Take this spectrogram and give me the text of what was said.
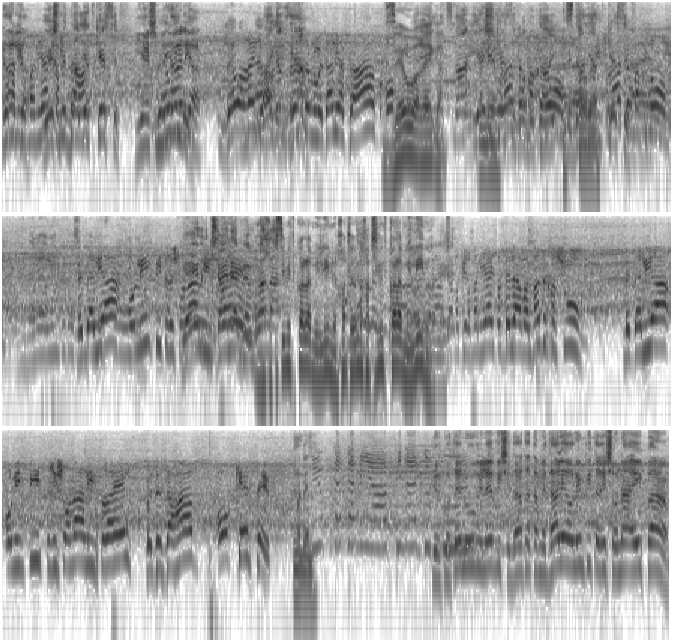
גם הגרמניה יש. מדליית כסף. יש זהו, מדליה. זהו הרגע, יש. לנו מדליית זהב. זהו אוקיי. הרגע. יש כסף רבותיי, מדליית כסף. מדליה אולימפית ראשונה יעל ניגשה אליה לישראל. ואמרה לה... מחפשים את כל המילים, נכון? תמיד מחפשים את כל המילים. גם הגרמניה התבלבלה, אבל מה זה חשוב? מדליה אולימפית ראשונה לישראל, וזה זהב או כסף. מדהים. ברכותינו אורי לוי, שידרת את המדליה האולימפית הראשונה אי פעם.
